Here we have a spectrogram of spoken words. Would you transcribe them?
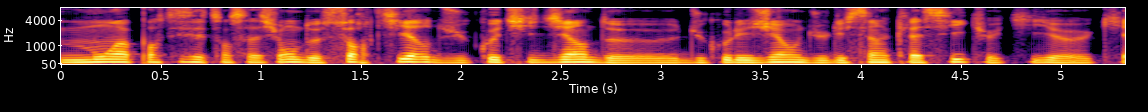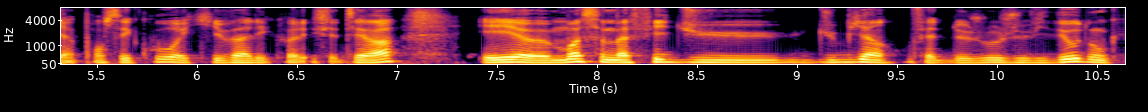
m'ont apporté cette sensation de sortir du quotidien de, du collégien ou du lycéen classique qui, euh, qui apprend ses cours et qui va à l'école, etc. Et moi, ça m'a fait du, du bien en fait de jouer aux jeux vidéo. Donc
